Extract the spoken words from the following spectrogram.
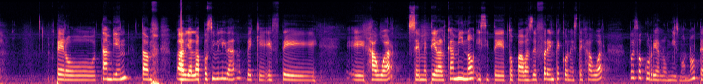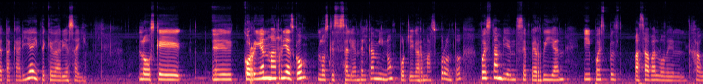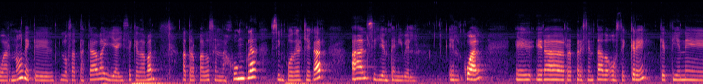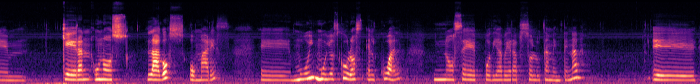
Pero también había la posibilidad de que este eh, jaguar se metiera al camino y si te topabas de frente con este jaguar, pues ocurría lo mismo, ¿no? Te atacaría y te quedarías ahí. Los que eh, corrían más riesgo, los que se salían del camino por llegar más pronto, pues también se perdían y pues, pues pasaba lo del jaguar, ¿no? De que los atacaba y ahí se quedaban atrapados en la jungla sin poder llegar al siguiente nivel, el cual eh, era representado o se cree que tiene que eran unos lagos o mares eh, muy muy oscuros el cual no se podía ver absolutamente nada. Eh,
